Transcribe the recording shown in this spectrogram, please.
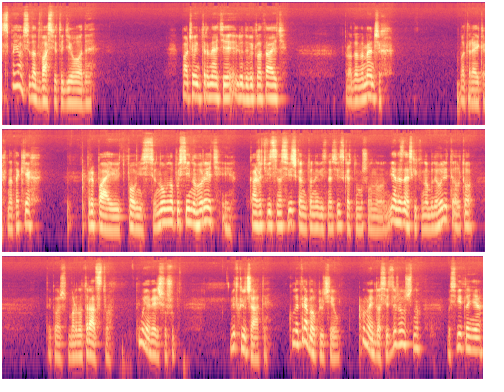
Спаяв сюди два світодіоди. Бачу в інтернеті люди викладають, правда, на менших батарейках, на таких припаюють повністю. Ну, воно постійно горить і кажуть віцна свічка, ну то не віцна свічка, тому що воно. Я не знаю, скільки воно буде горіти, але то також марнотратство. Тому я вирішив, щоб відключати. Коли треба, включив. Воно і досить зручно. Освітлення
